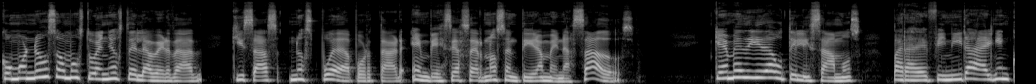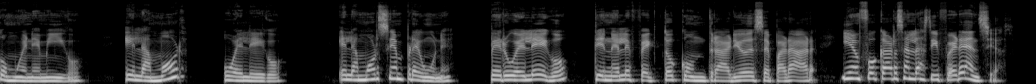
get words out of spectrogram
Como no somos dueños de la verdad, quizás nos pueda aportar en vez de hacernos sentir amenazados. ¿Qué medida utilizamos para definir a alguien como enemigo? ¿El amor o el ego? El amor siempre une, pero el ego tiene el efecto contrario de separar y enfocarse en las diferencias.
